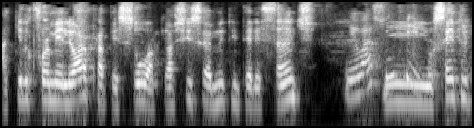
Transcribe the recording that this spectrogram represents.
aquilo que for melhor para a pessoa, que eu acho isso é muito interessante, eu acho e incrível. o centro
